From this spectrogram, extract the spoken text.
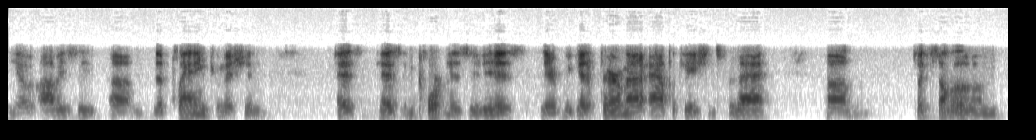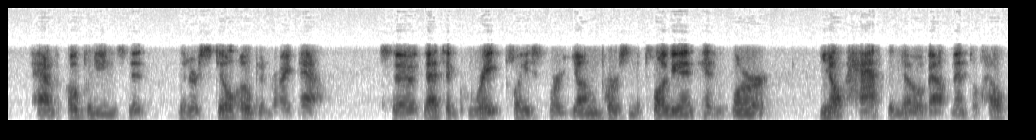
You know, obviously um, the Planning Commission as as important as it is, there, we get a fair amount of applications for that. Um, but some of them have openings that, that are still open right now. So that's a great place for a young person to plug in and learn. You don't have to know about mental health,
